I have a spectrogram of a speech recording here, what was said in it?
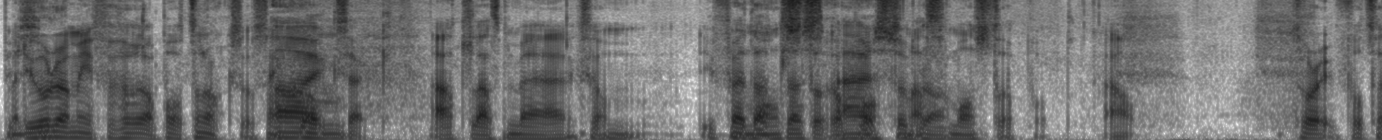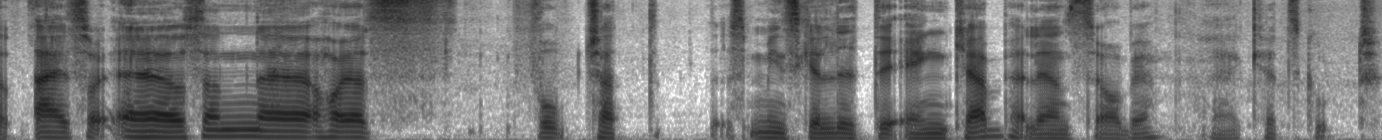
Precis. det gjorde de inför förra rapporten också. Sen Ja, kom exakt. Atlas med liksom Det är för att Atlas är så bra. monsterrapport. Ja. Sorry, fortsätt. Nej, sorry. Eh, och sen eh, har jag fortsatt minska lite i NCAB eller NCAB, eh, kretskort.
